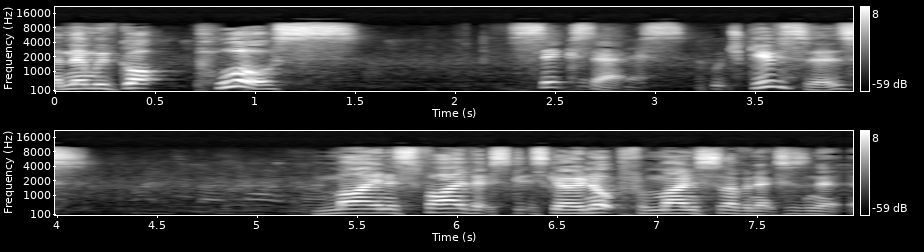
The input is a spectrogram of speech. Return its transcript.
and then we've got plus 6x, which gives us minus 5x. It's going up from minus 11x, isn't it?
